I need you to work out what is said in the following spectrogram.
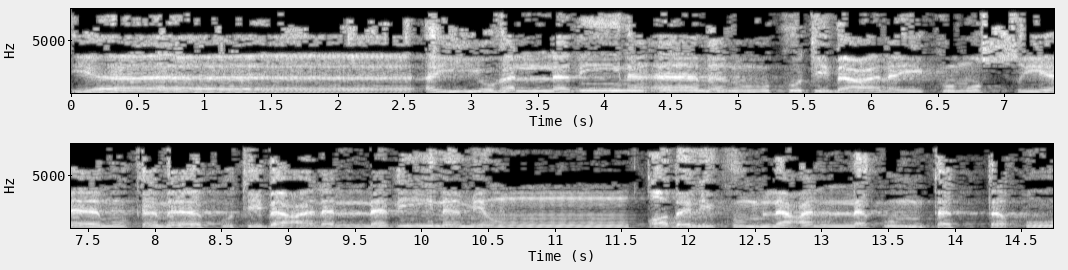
يا أيها الذين آمنوا كتب عليكم الصيام كما كتب على الذين من قبلكم لعلكم تتقون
